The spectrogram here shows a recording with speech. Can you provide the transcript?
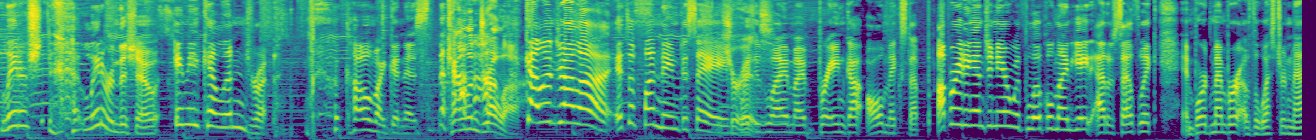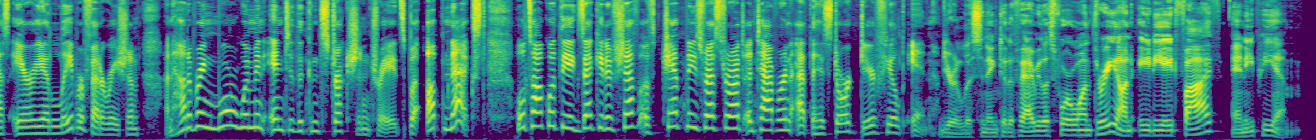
Later, sh- later in the show, Amy Calendra. oh my goodness. Calandrella. Calandrella. It's a fun name to say, sure which is. is why my brain got all mixed up. Operating engineer with Local 98 out of Southwick and board member of the Western Mass Area Labor Federation on how to bring more women into the construction trades. But up next, we'll talk with the executive chef of Champneys Restaurant and Tavern at the historic Deerfield Inn. You're listening to the Fabulous 413 on 88.5 NEPM.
